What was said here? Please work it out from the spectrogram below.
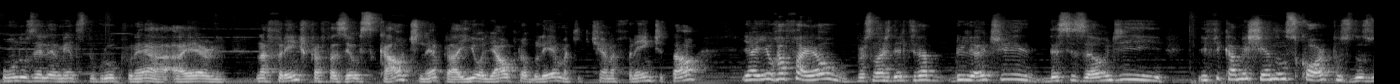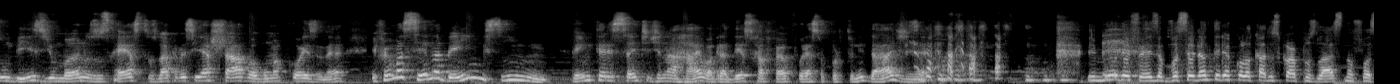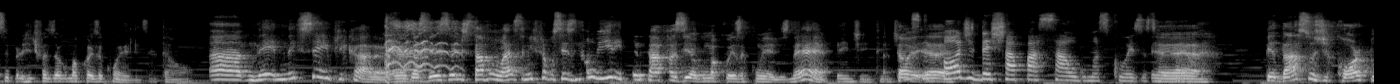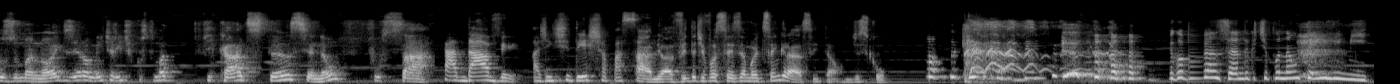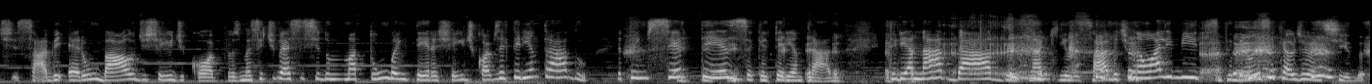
um dos elementos do grupo, né, a Erin, na frente para fazer o scout, né, para ir olhar o problema, o que, que tinha na frente e tal. E aí o Rafael, o personagem dele, teve a brilhante decisão de ir ficar mexendo nos corpos dos zumbis e humanos, os restos lá, para ver se ele achava alguma coisa, né? E foi uma cena bem, assim, bem interessante de narrar. Eu agradeço, Rafael, por essa oportunidade, né? em minha defesa, você não teria colocado os corpos lá se não fosse pra gente fazer alguma coisa com eles, então... Ah, nem, nem sempre, cara. Às vezes eles estavam lá exatamente pra vocês não irem tentar fazer alguma coisa com eles, né? Entendi, entendi. Então, você é... pode deixar passar algumas coisas, é, Rafael. É... Pedaços de corpos humanoides, geralmente a gente costuma ficar à distância, não fuçar. Cadáver, a gente deixa passar. Ah, meu, a vida de vocês é muito sem graça, então, desculpa. Fico pensando que, tipo, não tem limite, sabe? Era um balde cheio de corpos, mas se tivesse sido uma tumba inteira cheia de corpos, ele teria entrado. Eu tenho certeza que ele teria entrado. Teria nadado naquilo, sabe? Tipo, não há limites, entendeu? Esse que é o divertido.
